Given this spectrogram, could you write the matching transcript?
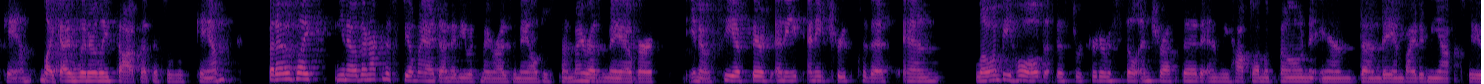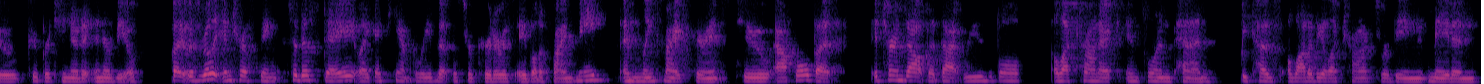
scam. Like I literally thought that this was a scam. But I was like, you know, they're not going to steal my identity with my resume. I'll just send my resume over, you know, see if there's any any truth to this. And lo and behold, this recruiter was still interested and we hopped on the phone and then they invited me out to Cupertino to interview. But it was really interesting to this day. Like, I can't believe that this recruiter was able to find me and link my experience to Apple. But it turns out that that reusable electronic insulin pen, because a lot of the electronics were being made in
